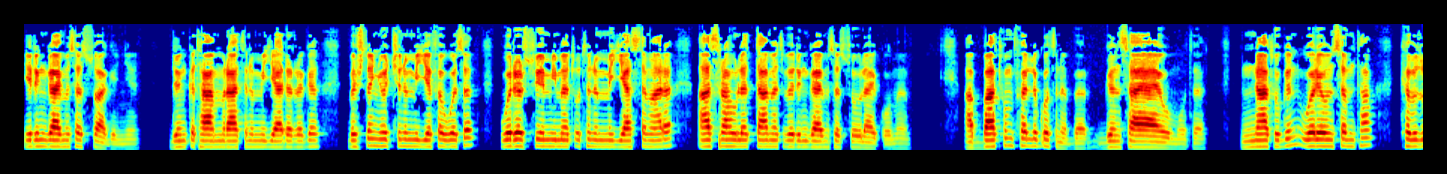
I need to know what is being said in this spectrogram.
የድንጋይ ምሰሶ አገኘ። ድንቅ ታምራትንም እያደረገ በሽተኞችንም እየፈወሰ ወደ እርሱ የሚመጡትንም እያስተማረ አስራ ሁለት ዓመት በድንጋይ ምሰሶ ላይ ቆመ። አባቱም ፈልጎት ነበር፣ ግን ሳያየው ሞተ። እናቱ ግን ወሬውን ሰምታ ከብዙ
